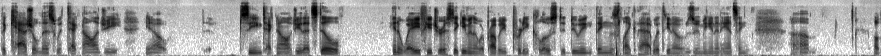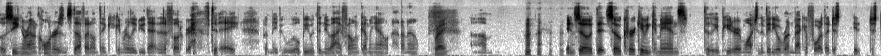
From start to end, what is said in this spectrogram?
the casualness with technology, you know, seeing technology that's still in a way futuristic, even though we're probably pretty close to doing things like that with you know zooming and enhancing. Um, although seeing around corners and stuff, I don't think you can really do that in a photograph today. But maybe we will be with the new iPhone coming out. I don't know. Right. Um, and so, th- so Kirk giving commands to the computer and watching the video run back and forth, I just it just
